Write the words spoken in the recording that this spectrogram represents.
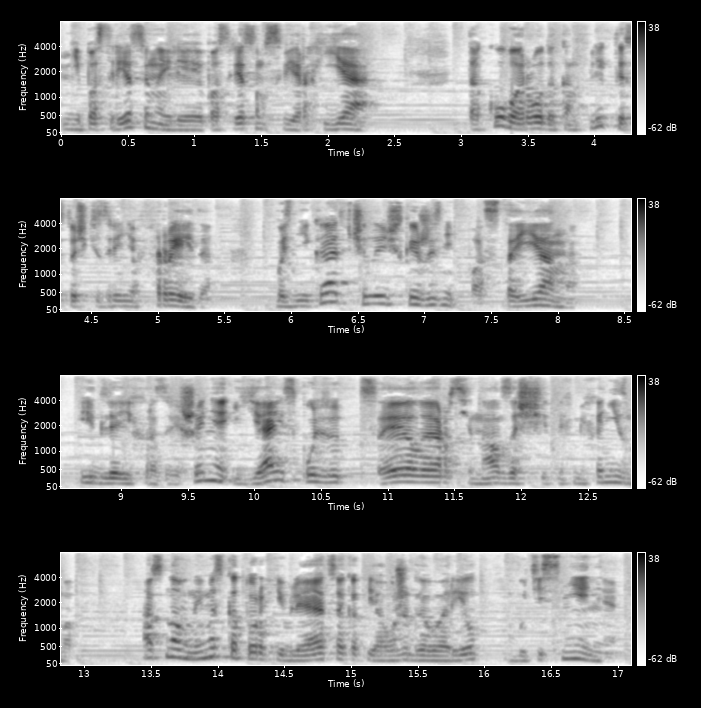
непосредственно или посредством сверх-я. Такого рода конфликты с точки зрения Фрейда возникают в человеческой жизни постоянно, и для их разрешения я использую целый арсенал защитных механизмов, основным из которых является, как я уже говорил, вытеснение –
